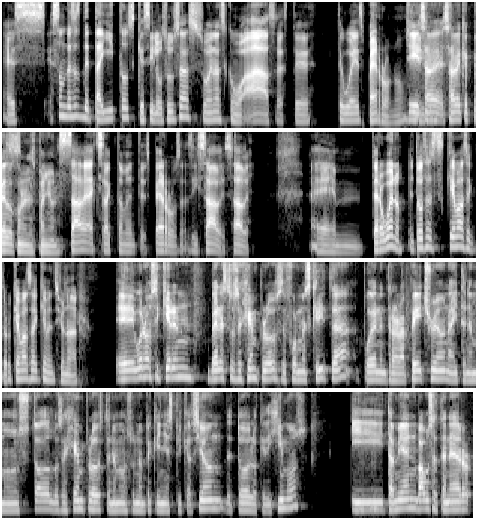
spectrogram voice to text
Es, son de esos detallitos que si los usas suenas como, ah, o sea, este, este güey es perro, ¿no? Sí, sabe, sabe qué pedo con el español. Sabe exactamente, es perro, o sea, sí sabe, sabe. Em, pero bueno, entonces, ¿qué más, Héctor? ¿Qué más hay que mencionar? Eh, bueno, si quieren ver estos ejemplos de forma escrita, pueden entrar a Patreon. Ahí tenemos todos los ejemplos, tenemos una pequeña explicación de todo lo que dijimos. Y también vamos a tener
